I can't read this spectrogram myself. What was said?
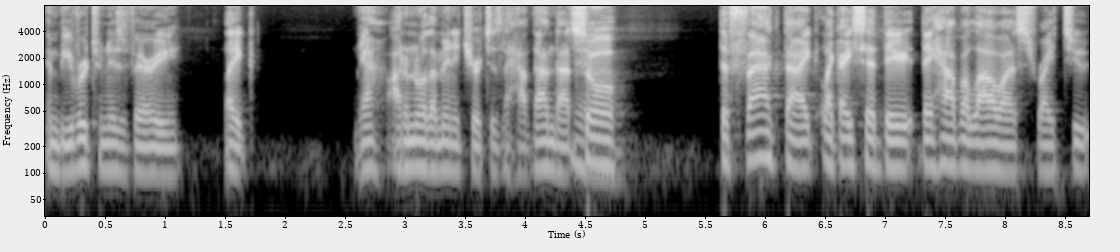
and Beaverton is very like, yeah, I don't know that many churches that have done that. So the fact that, like I said, they they have allowed us right to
